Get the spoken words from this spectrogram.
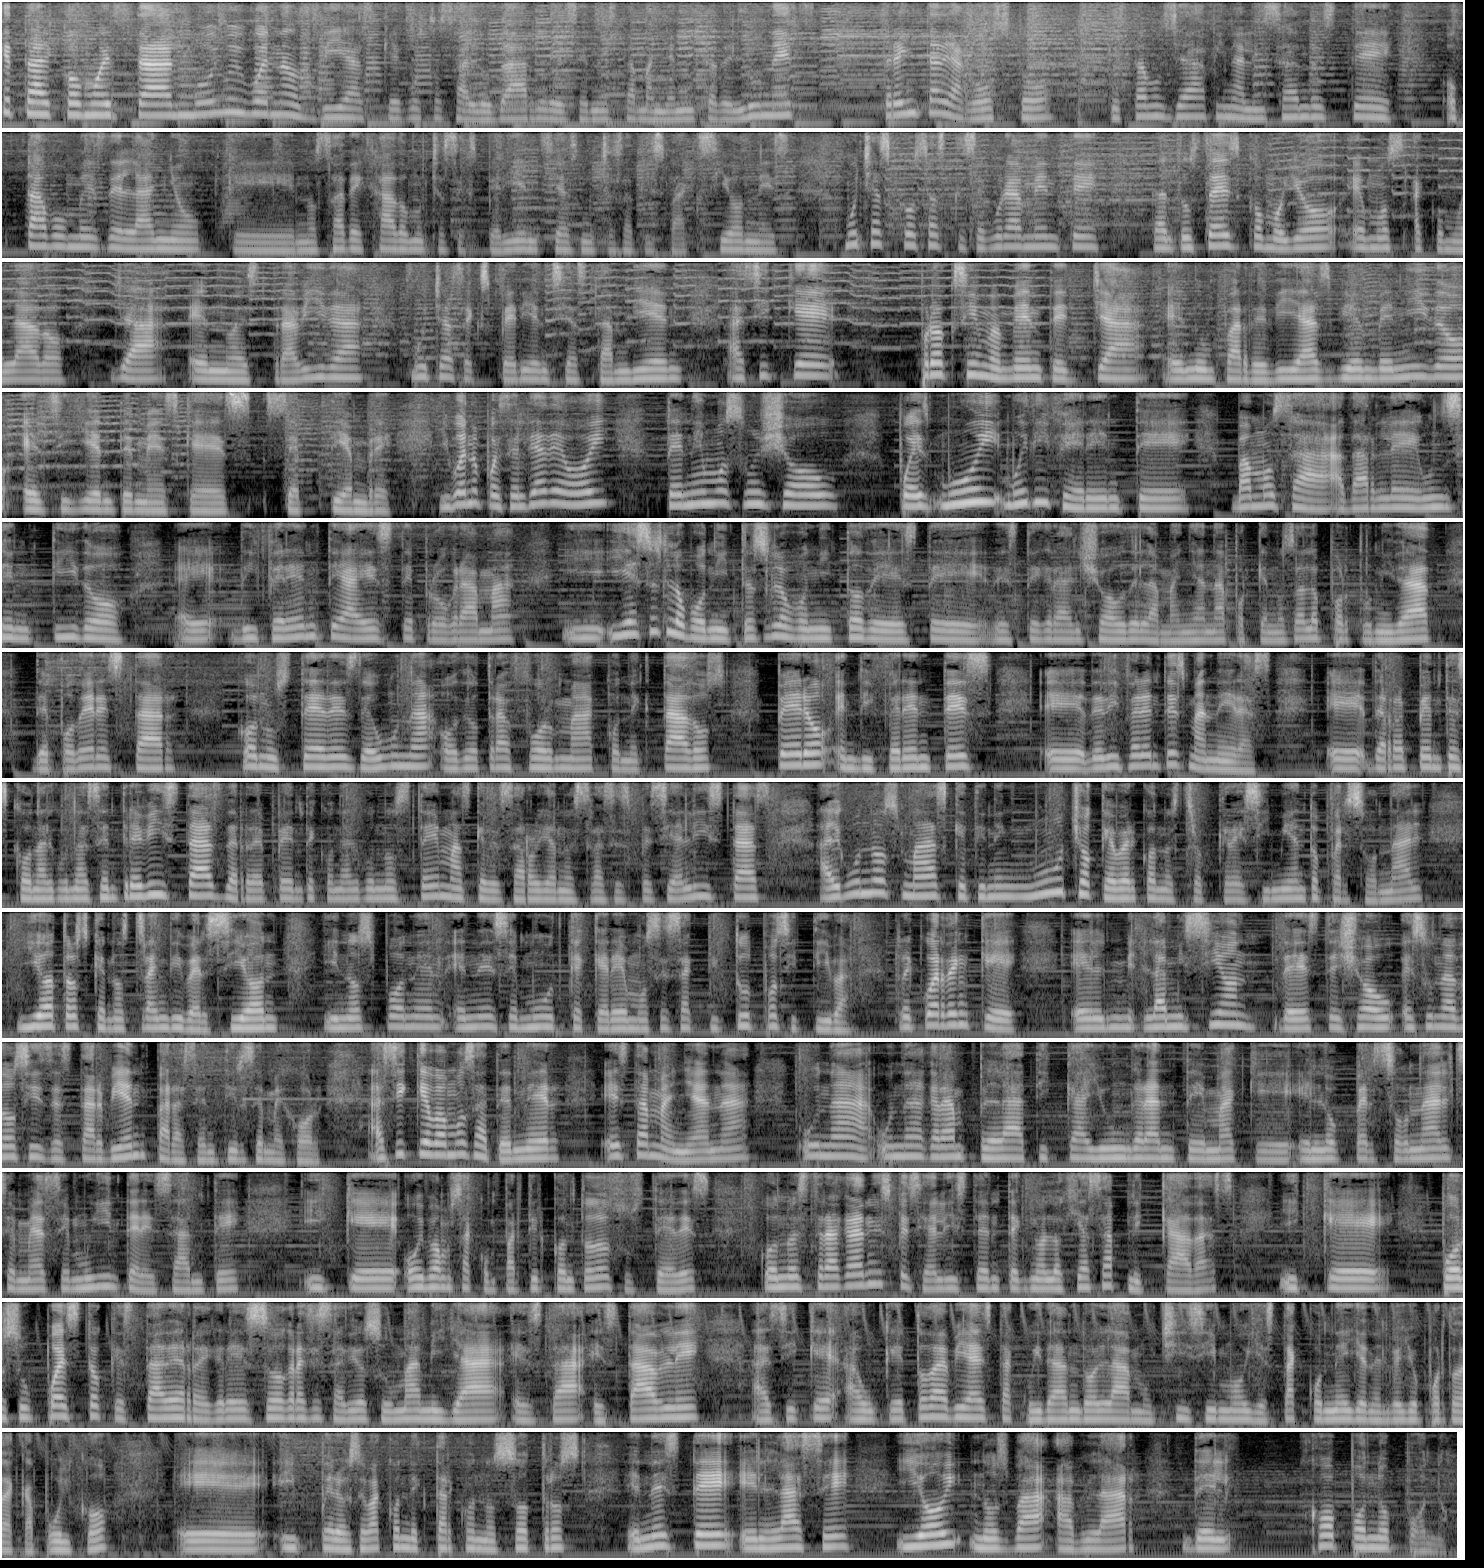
¿Qué tal? ¿Cómo están? Muy, muy buenos días. Qué gusto saludarles en esta mañanita de lunes 30 de agosto, que estamos ya finalizando este octavo mes del año que nos ha dejado muchas experiencias, muchas satisfacciones, muchas cosas que seguramente tanto ustedes como yo hemos acumulado ya en nuestra vida, muchas experiencias también. Así que próximamente ya en un par de días. Bienvenido el siguiente mes que es septiembre. Y bueno, pues el día de hoy tenemos un show pues muy, muy diferente. Vamos a, darle un sentido eh, diferente a este programa. Y, eso es lo bonito, eso es lo bonito de este, de este gran show de la mañana, porque nos da la oportunidad de poder estar con ustedes de una o de otra forma conectados, pero en diferentes, eh, de diferentes maneras. Eh, de repente es con algunas entrevistas, de repente con algunos temas que desarrollan nuestras especialistas, algunos más que tienen mucho que ver con nuestro crecimiento personal y otros que nos traen diversión y nos ponen en ese mood que queremos, esa actitud positiva. Recuerden que la misión de este show es una dosis de estar bien para sentirse mejor. Así que vamos a tener esta mañana una, una gran plática y un gran tema que en lo personal se me hace muy interesante y que hoy vamos a compartir con todos ustedes, con nuestra gran especialista en tecnologías aplicadas y que por supuesto que está de regreso, gracias a Dios su mami ya está estable, así que aunque todavía está cuidándola muchísimo y está con ella en el bello puerto de Acapulco, eh, y, pero se va a conectar con nosotros en este enlace y hoy nos va a hablar del Hoponopono.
